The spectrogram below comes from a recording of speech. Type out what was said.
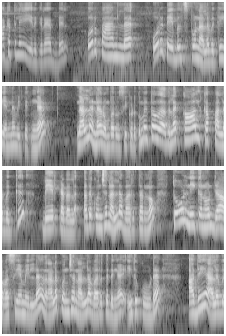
பக்கத்துலேயே இருக்கிற பெல் ஒரு பேனில் ஒரு டேபிள் ஸ்பூன் அளவுக்கு எண்ணெய் விட்டுக்குங்க. நல்லெண்ணெய் ரொம்ப ருசி கொடுக்கும். இப்போ அதில் கால் கப் அளவுக்கு வேர்க்கடலை. அதை கொஞ்சம் நல்லா வறுத்தடணும் தோல் நீக்கணுன்ற அவசியம் இல்லை. அதனால் கொஞ்சம் நல்லா வறுத்துடுங்க. இது கூட அதே அளவு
